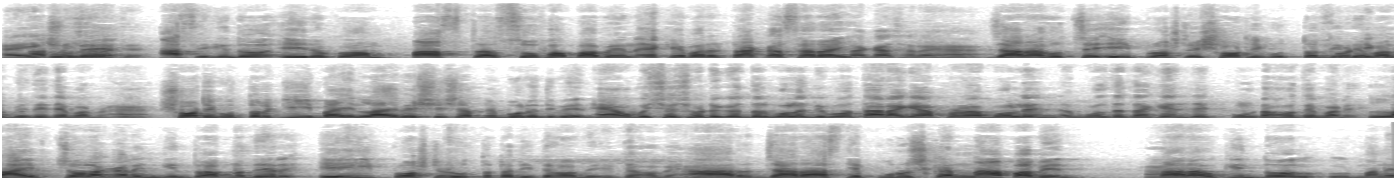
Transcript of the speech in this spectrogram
আসলে আজকে কিন্তু এইরকম পাঁচটা সোফা পাবেন একেবারে টাকা ছাড়াই। টাকা ছাড়া হ্যাঁ। যারা হচ্ছে এই প্রশ্নের সঠিক উত্তর দিতে পারবেন। দিতে পারবেন হ্যাঁ। সঠিক উত্তর কি? ভাই লাইভের শেষে আপনি বলে দিবেন? হ্যাঁ অবশ্যই সঠিক উত্তর বলে দিব। তার আগে আপনারা বলেন বলতে থাকেন যে কোনটা হতে পারে। লাইভ চলাকালীন কিন্তু আপনাদের এই প্রশ্নের উত্তরটা দিতে হবে। দিতে হবে, হ্যাঁ। আর যারা আজকে পুরস্কার না পাবেন তারাও কিন্তু মানে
